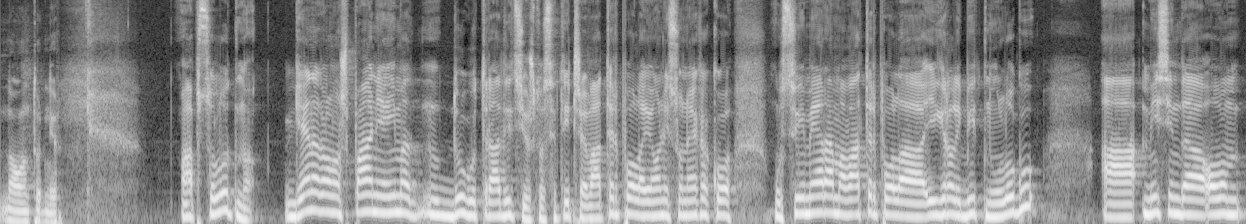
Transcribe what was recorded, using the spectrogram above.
na ovom turniru? Apsolutno. Generalno Španija ima dugu tradiciju što se tiče vaterpola i oni su nekako u svim erama vaterpola igrali bitnu ulogu, a mislim da ovom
